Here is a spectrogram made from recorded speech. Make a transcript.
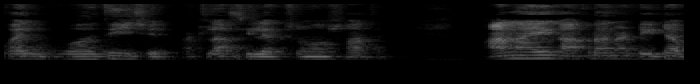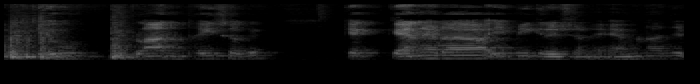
ફાઇલ વધી છે આટલા સિલેક્શનો સાથે. આના એક આંકડાના ડેટા પર એવું પ્લાન થઈ શકે કે કેનેડા ઇમિગ્રેશને એમના જે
